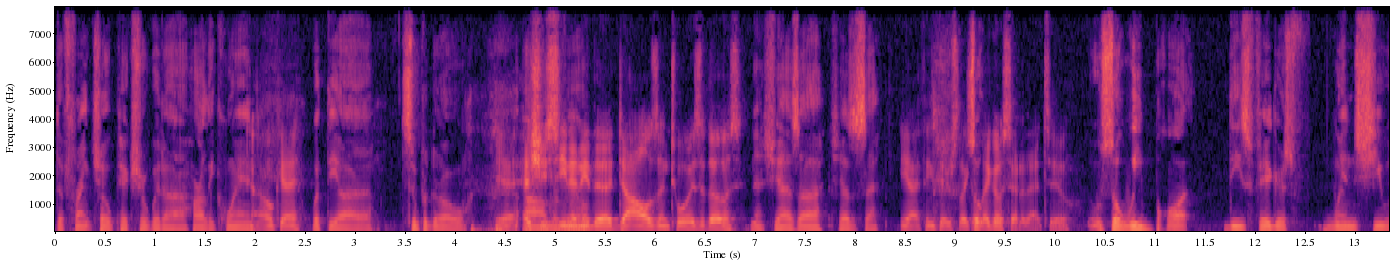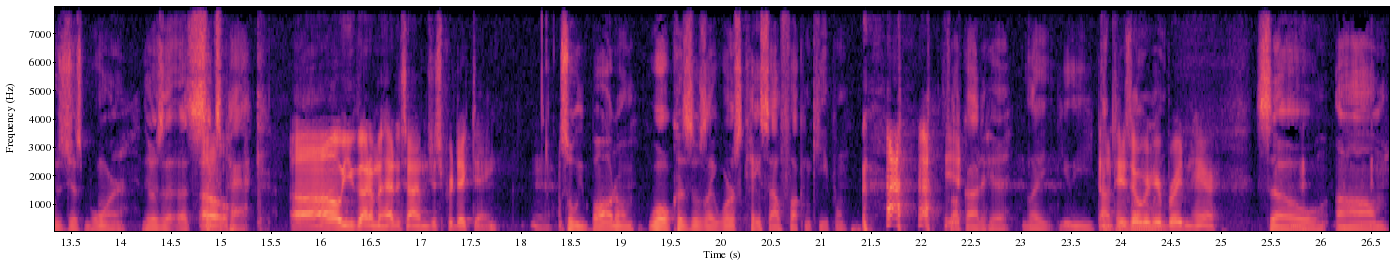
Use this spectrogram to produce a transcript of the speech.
the Frank Cho picture with uh, Harley Quinn Oh, okay. with the uh, Supergirl. Yeah. Has she um, seen reveal. any of the dolls and toys of those? Yeah, she has a she has a set. Yeah, I think there's like So- a Lego set of that too. So we bought these figures when she was just born. There was a, a six Oh. pack. Oh, you got them ahead of time, just predicting. So we bought them. Well, because it was like worst case, I'll fucking keep them. Fuck out of here. Like you, you Dante's over here braiding hair. So um,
